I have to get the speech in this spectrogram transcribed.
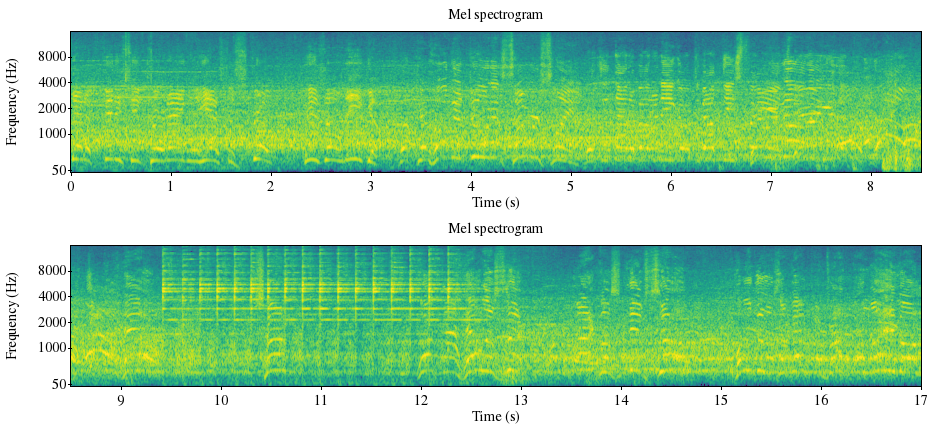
Instead of finishing Kurt Angle, he has to stroke his own ego. What can Hogan do at SummerSlam? This is not about an ego, it's about these fans. There you go. Chuck! What the hell is that? Michael sniffs up! Hogan is about to drop a leg on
